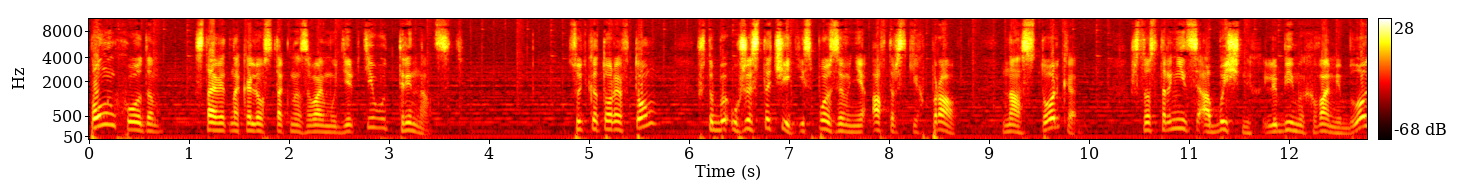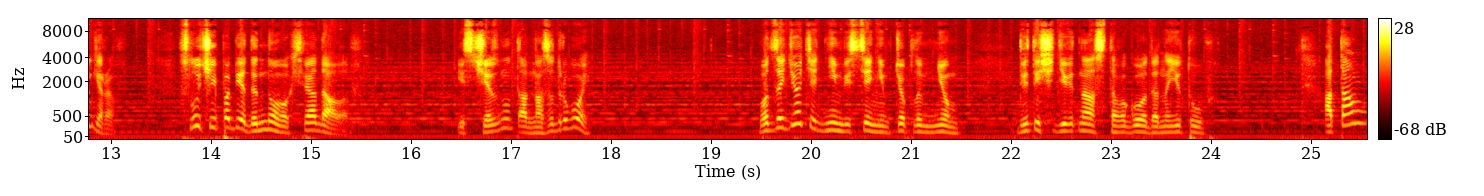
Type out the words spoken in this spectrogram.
полным ходом ставит на колес так называемую директиву 13. Суть которой в том, чтобы ужесточить использование авторских прав настолько, что страницы обычных любимых вами блогеров в случае победы новых феодалов исчезнут одна за другой. Вот зайдете одним весенним теплым днем 2019 года на YouTube, а там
